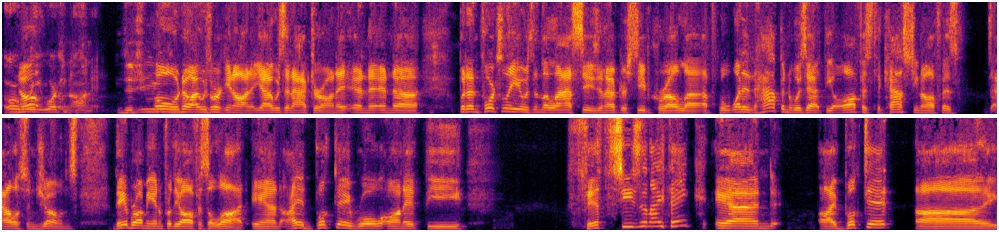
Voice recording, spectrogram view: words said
or no. were you working on it did you oh no i was working on it yeah i was an actor on it and and uh but unfortunately it was in the last season after steve carell left but what had happened was at the office the casting office allison jones they brought me in for the office a lot and i had booked a role on it the fifth season, I think, and I booked it. Uh,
